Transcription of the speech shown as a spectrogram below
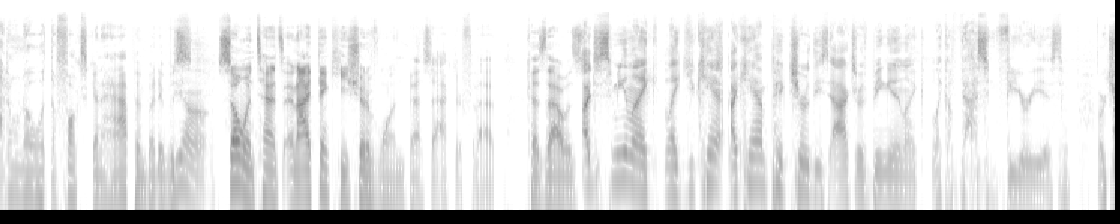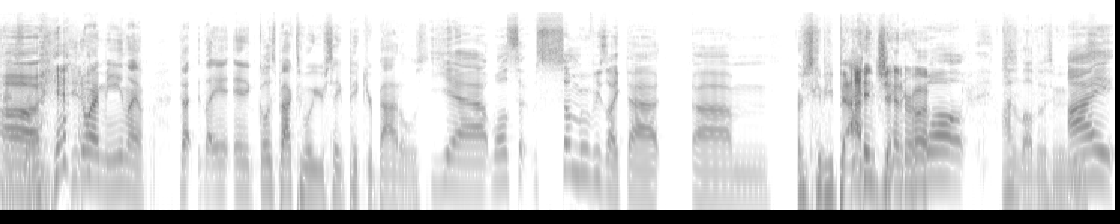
i don't know what the fuck's gonna happen but it was Yeah. so intense and i think he should have won best actor for that because that was I just mean like like you can't I can't picture these actors being in like like a Fast and Furious or Oh, Transformers. yeah. Do you know what I mean? Like that like, and it goes back to what you're saying. Pick your battles. yeah well so, some movies like that um Or just gonna be bad in general. well I love those movies. i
